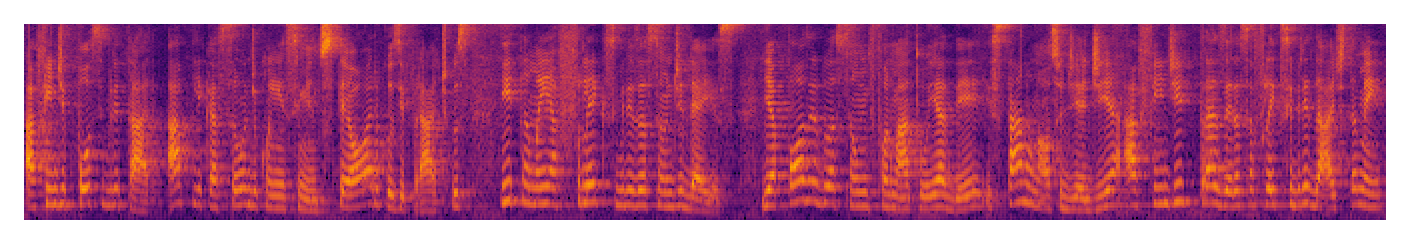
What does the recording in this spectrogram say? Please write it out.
a fim de possibilitar a aplicação de conhecimentos teóricos e práticos e também a flexibilização de ideias. E a pós-graduação em formato EAD está no nosso dia a dia a fim de trazer essa flexibilidade também.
